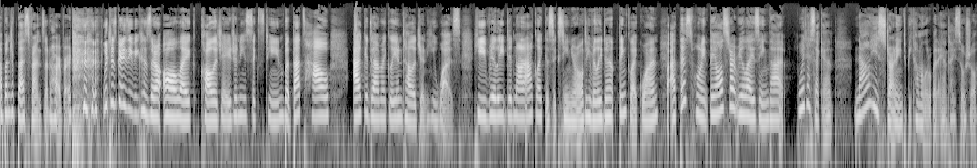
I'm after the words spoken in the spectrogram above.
a bunch of best friends at Harvard, which is crazy because they're all like college age and he's 16, but that's how academically intelligent he was. He really did not act like a 16 year old. He really didn't think like one. At this point, they all start realizing that wait a second. Now he's starting to become a little bit antisocial.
